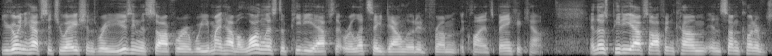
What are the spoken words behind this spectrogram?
you're going to have situations where you're using this software where you might have a long list of PDFs that were, let's say, downloaded from the client's bank account. And those PDFs often come in some kind of,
